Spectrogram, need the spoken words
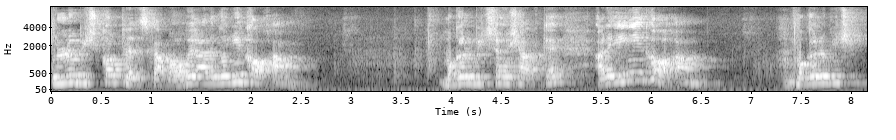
lubić kotlet schabowy, ale go nie kocham. Mogę lubić sąsiadkę, ale jej nie kocham. Mogę lubić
